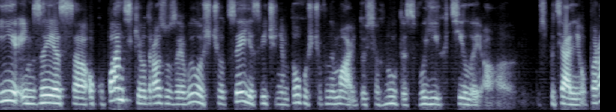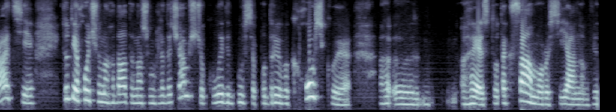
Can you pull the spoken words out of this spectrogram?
і МЗС окупантське одразу заявило, що це є свідченням того, що вони мають досягнути своїх цілей. Спеціальні операції тут я хочу нагадати нашим глядачам, що коли відбувся подрив Каховської е, е, ГЕС, то так само росіяни е,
